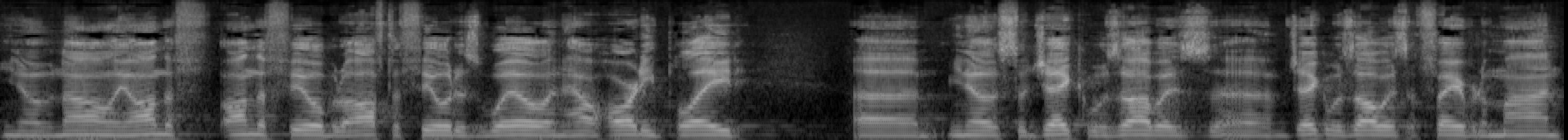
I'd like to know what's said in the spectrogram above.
you know, not only on the on the field but off the field as well, and how hard he played. Uh, you know, so Jacob was always uh, Jacob was always a favorite of mine.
